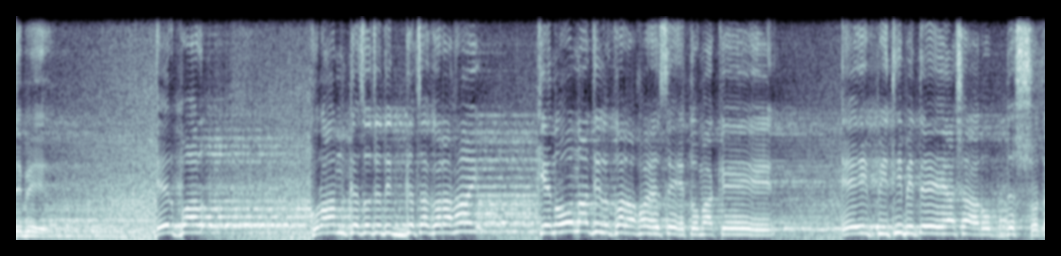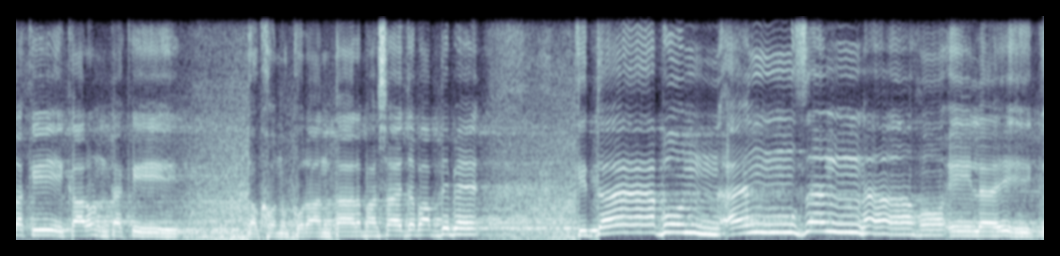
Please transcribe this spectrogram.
দেবে। এরপর কোরআনকে যদি জিজ্ঞাসা করা হয় কেন নাজিল করা হয়েছে তোমাকে এই পৃথিবীতে আসার উদ্দেশ্যটা কি কারণটা কি তখন কোরআন তার ভাষায় জবাব দেবে كتاب أنزلناه إليك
